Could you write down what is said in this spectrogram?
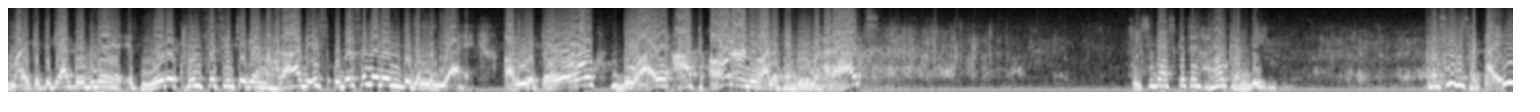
माई कहती, क्या गोद में इस मेरे खून से सींचे गए महाराज, इस उधर से मैंने इनको जन्म दिया है। और ये तो दो आए, आठ और आने वाले हैं, गुरु महाराज। तुलसीदास कहते हैं हाउ कैन बी कैसे हो सकता है?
